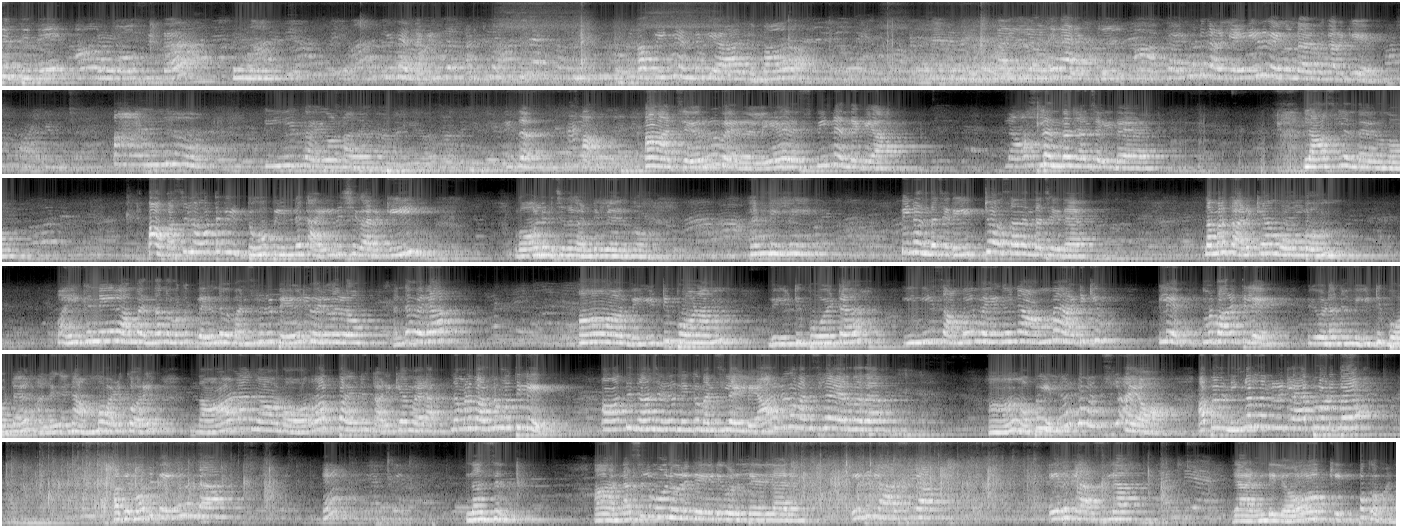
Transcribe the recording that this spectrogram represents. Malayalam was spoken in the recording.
ഇട്ട് പിന്നെ എന്തൊക്കെയാ അടുത്ത ആ മാറ. കൈകൊണ്ട് കറക്കി. ഏത് കൈ കൊണ്ടായിരുന്നു കറക്കിയേ അല്ല. ഈ കൈ കൊണ്ടാണ് കറക്കിയത് ശ്രദ്ധിച്ചില്ലേ? ഇത്. ആ ആ ചെറുവിരൽ യെസ് പിന്നെ എന്തൊക്കെയാ? ലാസ്റ്റിൽ എന്താ ഞാൻ ചെയ്തേ? ലാസ്റ്റിൽ എന്തായിരുന്നു? ആ ഫസ്റ്റ് ലോട്ടൊക്കെ ഇട്ടു പിന്നെ കൈ വെച്ച് കറക്കി. ഗോൾ അടിച്ചത് കണ്ടില്ലായിരുന്നോ? കണ്ടില്ലേ? പിന്നെ എന്താ ചെയ്തേ? ഏറ്റവും അവസാനം എന്താ ചെയ്തേ? നമ്മൾ കളിക്കാൻ പോകുമ്പം വൈകുന്നേരം ആകുമ്പോ എന്താ നമുക്ക് വരുന്നത്? മനസ്സിലൊരു പേടി വരുമല്ലോ. എന്താ വരാ? ആ വീട്ടിൽ പോണം. വീട്ടിൽ പോയിട്ട് ഇനി സമയം വൈകുന്നേരം അമ്മ അടിക്കും. ഇല്ലേ? നമ്മൾ പറയത്തില്ലേ? ഇവിടെ ഞാൻ വീട്ടിൽ പോട്ടെ? അല്ലെങ്കിൽ എന്റെ അമ്മ വഴക്ക് പറയും. നാളെ ഞാൻ ഉറപ്പായിട്ടും കളിക്കാൻ വരാം. നമ്മൾ പറഞ്ഞു പോത്തില്ലേ അത് ഞാൻ ചെയ്തത് നിങ്ങൾക്ക് മനസ്സിലായില്ലേ? ആർക്കൊക്കെ മനസ്സിലായിരുന്നത്? ആ അപ്പൊ എല്ലാവർക്കും മനസ്സിലായോ? അപ്പൊ നിങ്ങൾ തന്നെ ഒരു ക്ലാപ്പ് കൊടുത്തോ? ഓക്കെ മോന്റെ പേരെന്താ? ഏ? നസിൽ. ആ നസിൽ മോന് ഒരു കൈയടി കൊടുത്തേ എല്ലാരും. ഏത് ക്ലാസ്സിലാ ഏത് ക്ലാസ്സിലാ രണ്ടിലോ. ഓക്കെ ഇപ്പൊ മോൻ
